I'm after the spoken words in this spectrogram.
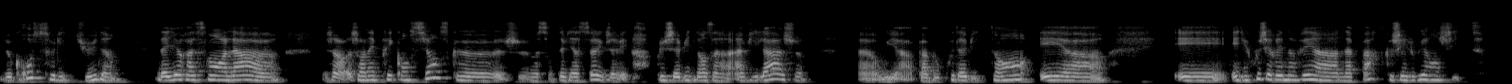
de grosse solitude. D'ailleurs, à ce moment-là, euh, j'en ai pris conscience que je me sentais bien seule et que j'avais. Plus, j'habite dans un, village euh, où il n'y a pas beaucoup d'habitants et, et, et, du coup, j'ai rénové un appart que j'ai loué en gîte.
